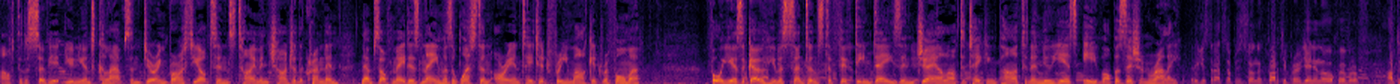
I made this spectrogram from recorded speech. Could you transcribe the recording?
After the Soviet Union's collapse and during Boris Yeltsin's time in charge of the Kremlin, Nemtsov made his name as a Western orientated free market reformer. Four years ago, he was sentenced to 15 days in jail after taking part in a New Year's Eve opposition rally. Регистрация оппозиционных партий, проведение новых выборов От-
